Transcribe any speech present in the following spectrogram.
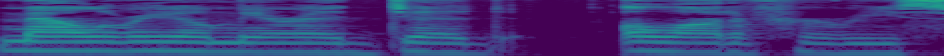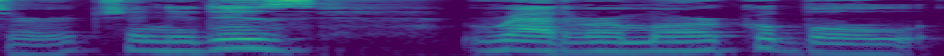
Mallory O'Meara did a lot of her research, and it is rather remarkable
